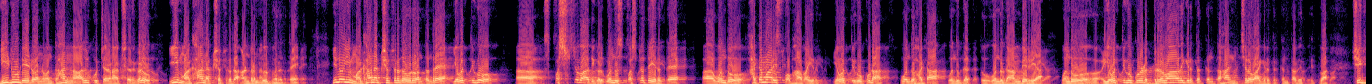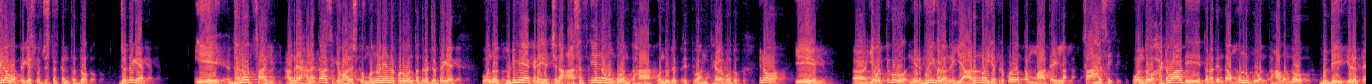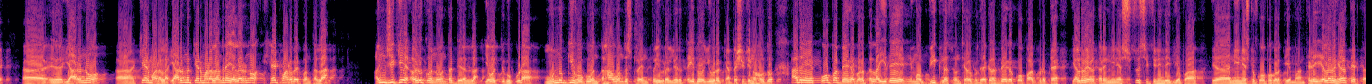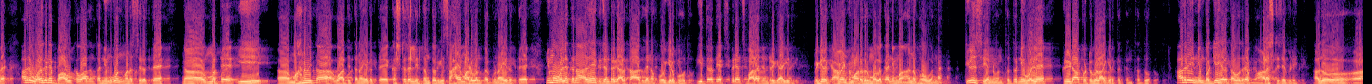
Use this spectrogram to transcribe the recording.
ಡಿಡು ಡೇಡು ಅನ್ನುವಂತಹ ನಾಲ್ಕು ಚರಣಾಕ್ಷರಗಳು ಈ ಮಘ ನಕ್ಷತ್ರದ ಅಂಡರ್ನಲ್ಲಿ ಬರುತ್ತೆ. ಇನ್ನು ಈ ಮಘ ನಕ್ಷತ್ರದವರು ಅಂತಂದ್ರೆ ಯಾವತ್ತಿಗೂ ಆ ಸ್ಪಷ್ಟವಾದಿಗಳು ಒಂದು ಸ್ಪಷ್ಟತೆ ಇರುತ್ತೆ ಆ, ಒಂದು ಹಠಮಾರಿ ಸ್ವಭಾವ ಇರುತ್ತೆ. ಯಾವತ್ತಿಗೂ ಕೂಡ ಒಂದು ಹಠ ಒಂದು ಗತ್ತು ಒಂದು ಗಾಂಭೀರ್ಯ ಒಂದು ಯಾವತ್ತಿಗೂ ಕೂಡ ದೃಢವಾಗಿರತಕ್ಕಂತಹ ನಿಚ್ಚಲವಾಗಿರತಕ್ಕಂತಹ ವ್ಯಕ್ತಿತ್ವ. ಶೀಘ್ರ ಒಪ್ಪಿಗೆ ಸೂಚಿಸ್ತಕ್ಕಂಥದ್ದು. ಜೊತೆಗೆ ಈ ಧನೋತ್ಸಾಹಿ, ಅಂದ್ರೆ ಹಣಕಾಸಿಗೆ ಬಹಳಷ್ಟು ಮನ್ನಣೆಯನ್ನು ಕೊಡುವಂತದ್ರ ಜೊತೆಗೆ ಒಂದು ದುಡಿಮೆಯ ಕಡೆ ಹೆಚ್ಚಿನ ಆಸಕ್ತಿಯನ್ನ ಹೊಂದುವಂತಹ ಒಂದು ವ್ಯಕ್ತಿತ್ವ ಅಂತ ಹೇಳ್ಬೋದು. ಇನ್ನು ಈ ಯಾವತ್ತಿಗೂ ನಿರ್ಭಯಿಗಳು, ಅಂದ್ರೆ ಯಾರನ್ನೋ ಹೆದರ್ಕೊಳ್ಳುವಂತ ಮಾತೇ ಇಲ್ಲ. ಸಾಹಸಿ, ಒಂದು ಹಠವಾದಿತನದಿಂದ ಮುನ್ನುಗ್ಗುವಂತಹ ಒಂದು ಬುದ್ಧಿ ಇರುತ್ತೆ. ಯಾರನ್ನು ಕೇರ್ ಮಾಡಲ್ಲ. ಯಾರನ್ನು ಕೇರ್ ಮಾಡಲ್ಲ ಅಂದ್ರೆ ಎಲ್ಲರನ್ನು ಹೇಟ್ ಮಾಡಬೇಕು ಅಂತಲ್ಲ. ಅಂಜಿಕೆ, ಅಳುಕು ಅನ್ನುವಂಥದ್ದಿರಲ್ಲ ಯಾವತ್ತಿಗೂ ಕೂಡ ಮುನ್ನುಗ್ಗಿ ಹೋಗುವಂತಹ ಒಂದು ಸ್ಟ್ರೆಂತ್ ಇವರಲ್ಲಿ ಇರುತ್ತೆ ಇದು ಇವರ ಕೆಪಾಸಿಟಿನೂ ಹೌದು. ಆದ್ರೆ ಕೋಪ ಬೇಗ ಬರುತ್ತಲ್ಲ. ಇದೇ ನಿಮ್ಮ ವೀಕ್ನೆಸ್ ಅಂತ ಹೇಳ್ಬೋದು. ಯಾಕಂದ್ರೆ ಬೇಗ ಕೋಪ ಆಗ್ಬಿಡುತ್ತೆ. ಎಲ್ಲರೂ ಹೇಳ್ತಾರೆ, ನೀನ್ ಎಷ್ಟು ಸಿಟ್ಟಿನಿಂದ ಇದೆಯಪ್ಪ ನೀನ್ ಎಷ್ಟು ಕೋಪಗೊಳ್ತೀಯಮ್ಮ? ಅಂತ ಹೇಳಿ ಎಲ್ಲರೂ ಹೇಳ್ತಾ ಇರ್ತಾರೆ. ಆದ್ರೆ ಒಳಗಡೆ ಭಾವುಕವಾದಂತ ನಿಮ್ಗೊಂದು ಮನಸ್ಸಿರುತ್ತೆ. ಮತ್ತೆ ಈ ಮಾನವಿತವಾದಿತನ ಇರುತ್ತೆ, ಕಷ್ಟದಲ್ಲಿದ್ದಂಥವ್ರಿಗೆ ಸಹಾಯ ಮಾಡುವಂತ ಗುಣ ಇರುತ್ತೆ. ನಿಮ್ಮ ಒಳ್ಳೆತನ ಅನೇಕ ಜನರಿಗೆ ಅರ್ಥ ಆಗದೇನೆ ಹೋಗಿರಬಹುದು. ಈ ತರದ ಎಕ್ಸ್ಪೀರಿಯನ್ಸ್ ಬಹಳ ಜನರಿಗೆ ಆಗಿದೆ. ಬೇಕಿದ್ರೆ ಕಾಮೆಂಟ್ ಮಾಡೋದ್ರ ಮೂಲಕ ನಿಮ್ಮ ಅನುಭವವನ್ನ ತಿಳಿಸಿ ಅನ್ನುವಂಥದ್ದು, ನೀವು ಒಳ್ಳೆ ಕ್ರೀಡಾಪಟುಗಳಾಗಿರ್ತಕ್ಕಂಥದ್ದು. ಆದ್ರೆ ನಿಮ್ ಬಗ್ಗೆ ಹೇಳ್ತಾ ಹೋದ್ರೆ ಬಹಳಷ್ಟಿದೆ ಬಿಡಿ. ಅದು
